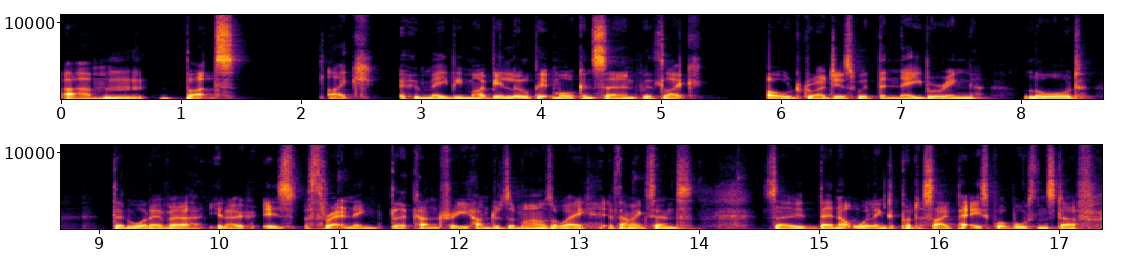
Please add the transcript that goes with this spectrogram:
um, but like who maybe might be a little bit more concerned with like old grudges with the neighboring lord than whatever you know is threatening the country hundreds of miles away if that makes sense. So they're not willing to put aside petty squabbles and stuff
